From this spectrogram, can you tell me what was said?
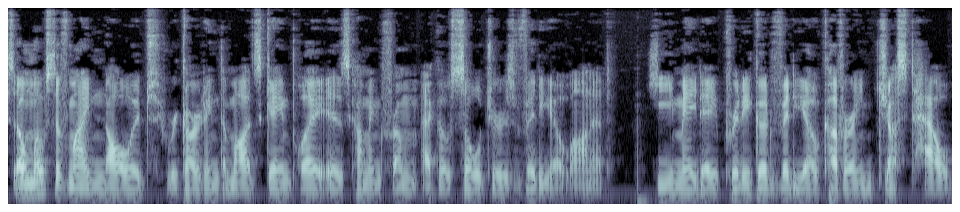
so most of my knowledge regarding the mod's gameplay is coming from EckoSoldier's video on it. He made a pretty good video covering just how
